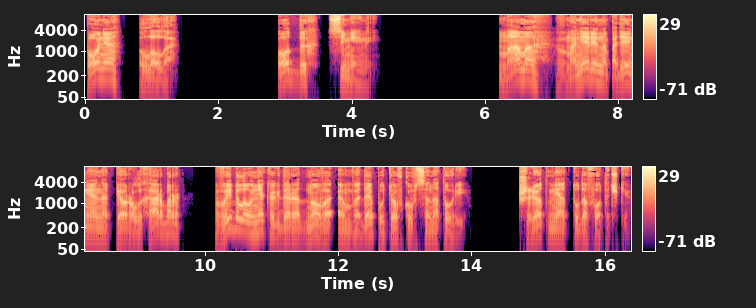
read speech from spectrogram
Поня Лола. Отдых семейный. Мама в манере нападения на Пёрл-Харбор выбила у некогда родного МВД путевку в санаторий. Шлет мне оттуда фоточки.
